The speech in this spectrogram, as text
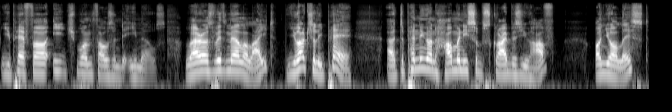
You pay for each 1000 emails. Whereas with MailerLite, you actually pay, uh, depending on how many subscribers you have on your list,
